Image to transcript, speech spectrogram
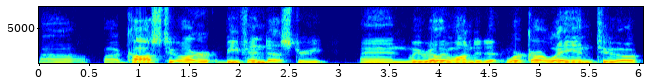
uh, uh, cost to our beef industry. And we really wanted to work our way into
